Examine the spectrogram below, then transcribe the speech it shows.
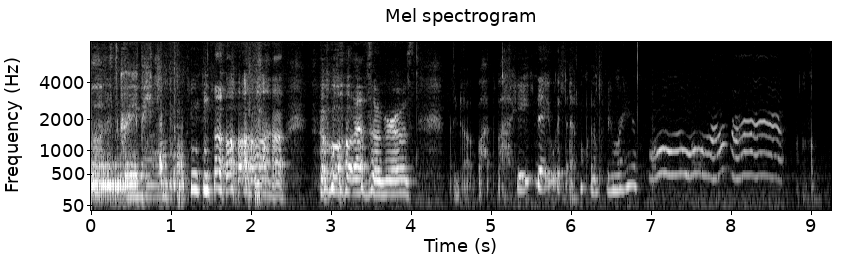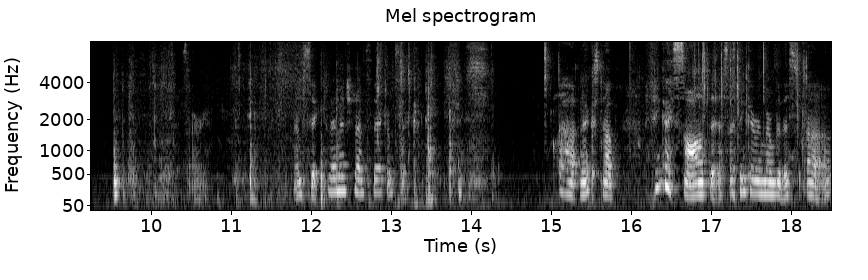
Oh, that's creepy. oh, that's so gross. My dog will have a heyday with that. I'm gonna put him right here. Sorry. I'm sick. Can I mention I'm sick? I'm sick. Uh, next up, I think I saw this. I think I remember this uh,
